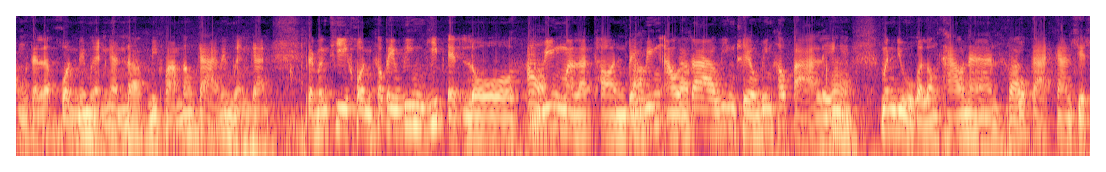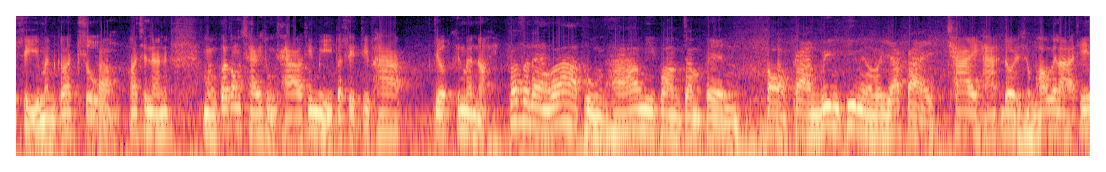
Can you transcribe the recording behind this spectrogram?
ของแต่ละคนไม่เหมือนกันครัเนาะบมีความต้องการไม่เหมือนกัน แต่บางทีคนเขาไปวิ่ง 21 โลไปอ้าววิ่งมาราธอนไปครับวิ่งอัลตร้าวิ่งเทรลวิ่งเข้าป่าอะไรอย่างเงี้ยอืมมันอยู่กับรองเท้านานครับโอกาสการเสียดสีมันก็สูงครับเพราะฉะนั้นมันก็ต้องใช้ถุงเท้าที่มีประสิทธิภาพ เยอะขึ้นมาหน่อย ก็แสดงว่าถุงเท้ามีความจำเป็นต่อการวิ่งที่มีระยะไกลใช่ฮะโดยเฉพาะเวลาที่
